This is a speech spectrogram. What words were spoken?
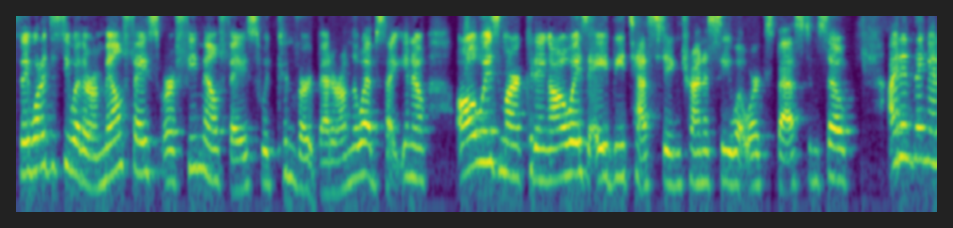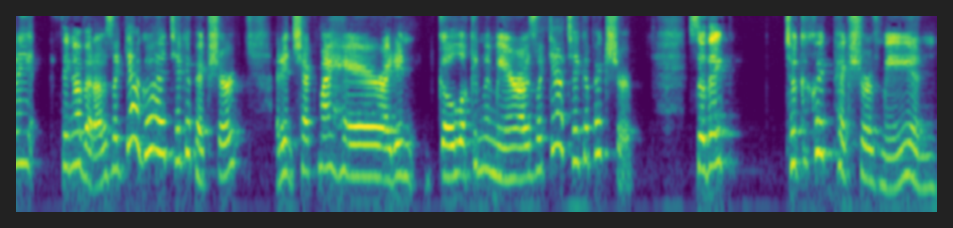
so they wanted to see whether a male face or a female face would convert better on the website. You know, always marketing, always A B testing, trying to see what works best. And so I didn't think anything of it. I was like, yeah, go ahead, take a picture. I didn't check my hair. I didn't go look in the mirror. I was like, yeah, take a picture. So they took a quick picture of me and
